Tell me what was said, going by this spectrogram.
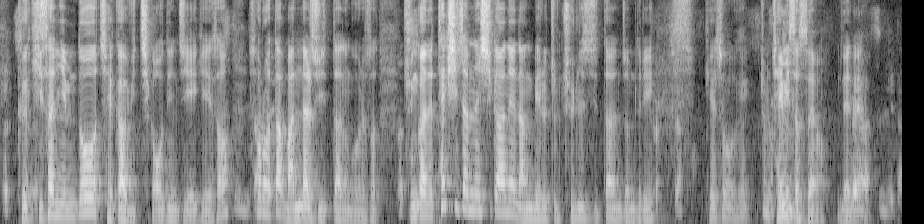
그렇죠. 그 기사님도 제가 위치가 어딘지 얘기해서 맞습니다. 서로 네. 딱 만날 수 있다는 거. 그래서 그렇죠. 중간에 택시 잡는 시간의 낭비를 좀 줄일 수 있다는 점들이 그렇죠. 계속 좀 재밌었어요. 네, 네 네. 맞습니다.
